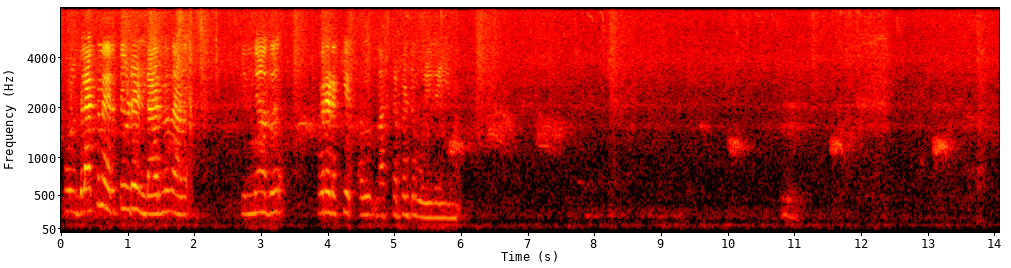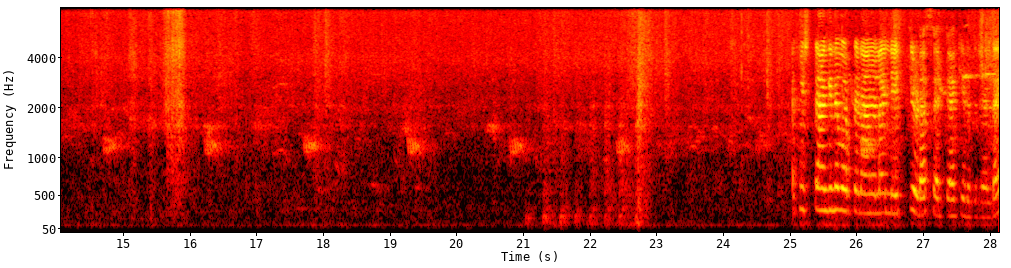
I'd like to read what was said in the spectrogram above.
ഫുൾ ബ്ലാക്ക് നേരത്തെ ഇവിടെ ഉണ്ടായിരുന്നതാണ്. പിന്നെ അത് ഒരിടയ്ക്ക് അത് നഷ്ടപ്പെട്ടു പോയി കയ്യിൽ നിന്ന് ഫിഷ് ടാങ്കിന്റെ പുറത്തിടാനുള്ള നെറ്റ് ഇവിടെ സെറ്റാക്കി എടുത്തിട്ടുണ്ട്.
